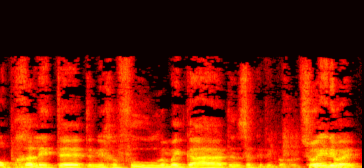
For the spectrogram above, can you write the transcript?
opgelet het en die gevoel in my gut en sulke tipe goed. So anyway,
